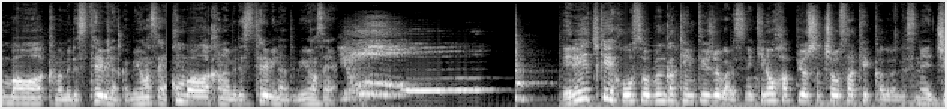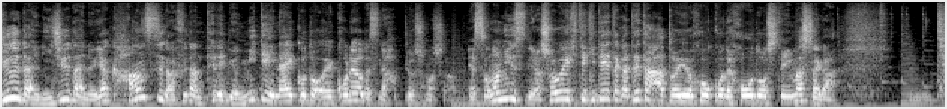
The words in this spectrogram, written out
こんばんは、かなめです。テレビなんか見ません。こんばんは、かなめです。テレビなんて見ません。NHK 放送文化研究所がですね、昨日発表した調査結果ではですね、10代、20代の約半数が普段テレビを見ていないこと、えこれをですね、発表しました。えそのニュースでは衝撃的データが出たという方向で報道していましたが、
